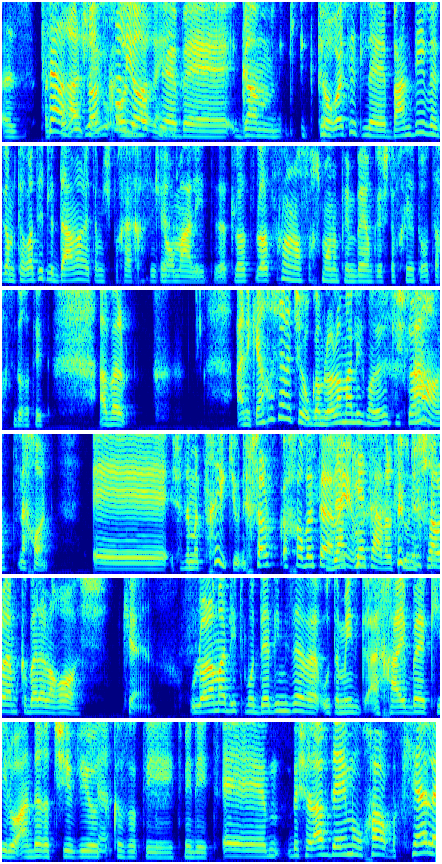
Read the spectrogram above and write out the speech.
אז, אז בסדר, את לא צריכה להיות. אה, ב- גם תאורטית לבנדי וגם תאורטית לדאמר את המשפחה יחסית כן. נורמלית. את לא לא צריכה לנוסח שמונה פעמים ביום כדי שתהפכי להיות רוצח סדרתית. אבל אני כן חושבת שהוא גם לא למד להתמודד עם כישלונות. אה, נכון. אה, שזה מצחיק, כי הוא נכשל כל כך הרבה זה פעמים. הקטע, אבל כשהוא נכשל הוא היה מקבל על הראש. כן. הוא לא למד להתמודד עם זה, והוא תמיד חי בכאילו אצ'יביות כן. כזאת תמידית. אה, בשלב די מאוחר בכלא,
